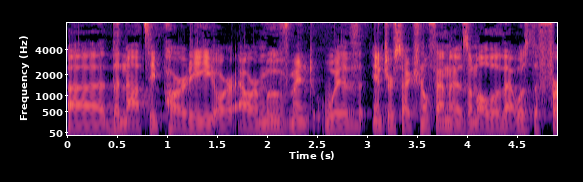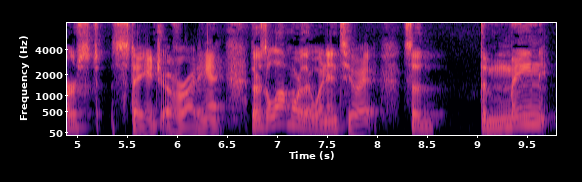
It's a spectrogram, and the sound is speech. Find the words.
uh, the Nazi Party or our movement with intersectional feminism, although that was the first stage of writing it. There's a lot more that went into it. So the main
